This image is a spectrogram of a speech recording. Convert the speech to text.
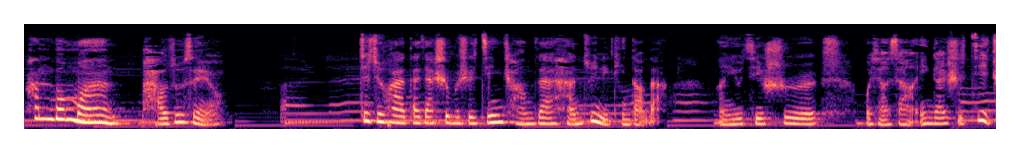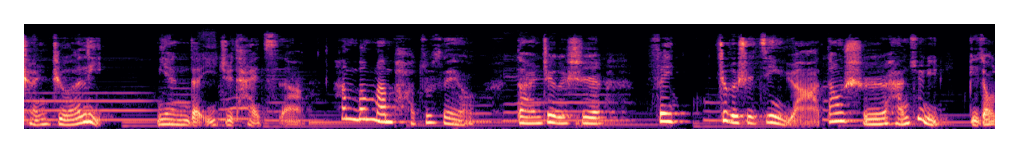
한번만봐주세 요。 这句话大家是不是经常在韩剧里听到的？嗯，尤其是我想想，应该是《继承者》里 面的一句台词啊，한번만봐주세 요。 当然，这个是非这个是敬语啊。当时韩剧里比较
